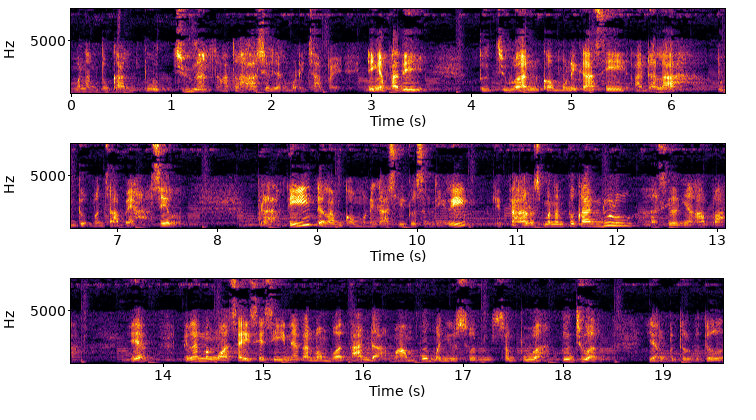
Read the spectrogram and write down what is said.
menentukan tujuan atau hasil yang mau dicapai. Ingat tadi, tujuan komunikasi adalah untuk mencapai hasil. Berarti dalam komunikasi itu sendiri kita harus menentukan dulu hasilnya apa. Ya, dengan menguasai sesi ini akan membuat Anda mampu menyusun sebuah tujuan yang betul-betul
